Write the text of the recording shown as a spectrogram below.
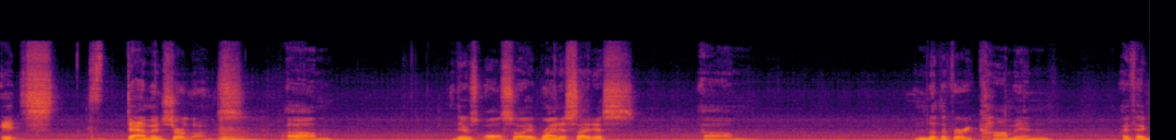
It's damaged our lungs. Um, there's also I have rhinosinusitis. Um, another very common. I've had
